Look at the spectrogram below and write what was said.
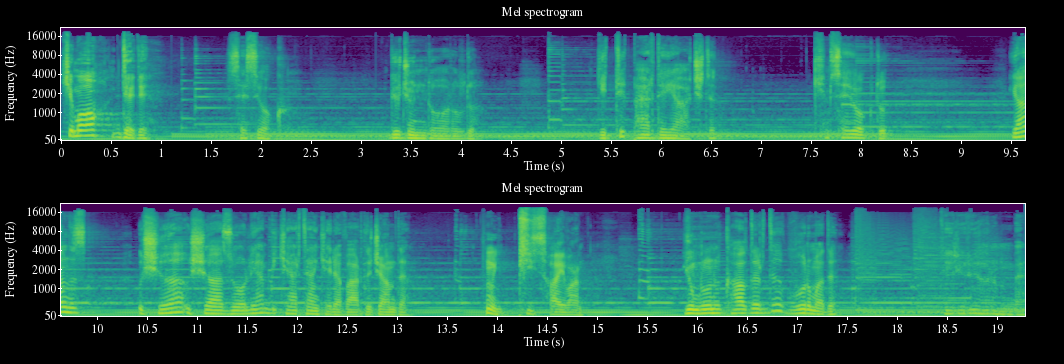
Kim o? dedi. Ses yok. Gücün doğruldu. Gitti perdeyi açtı. Kimse yoktu. Yalnız ışığa ışığa zorlayan bir kertenkele vardı camda. Pis hayvan. Yumruğunu kaldırdı, vurmadı. Deliriyorum ben.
